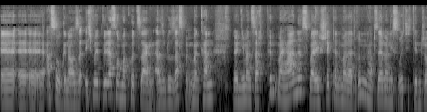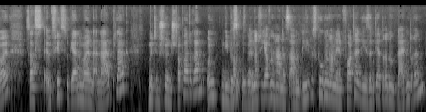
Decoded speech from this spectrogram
äh, äh, äh, ach so, genau. So, Ich will, will das noch mal kurz sagen. Also du sagst, man kann, wenn jemand sagt, pimp my harness, weil ich stecke dann immer da drin und habe selber nicht so richtig den Joy, sagst, empfiehlst du gerne mal einen Analplug mit dem schönen Stopper dran und Kommt äh, Liebeskugeln. natürlich auf den Harness an. Liebeskugeln haben den Vorteil, die sind ja drin und bleiben drin.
